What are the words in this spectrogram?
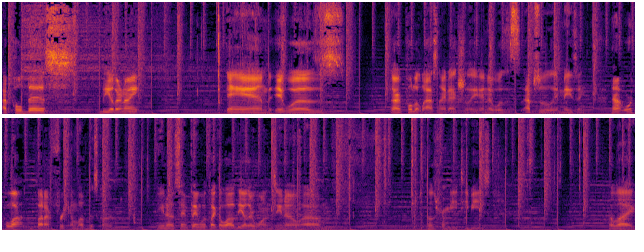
i pulled this the other night and it was i pulled it last night actually and it was absolutely amazing not worth a lot but i freaking love this card you know same thing with like a lot of the other ones you know um those are from etbs but like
